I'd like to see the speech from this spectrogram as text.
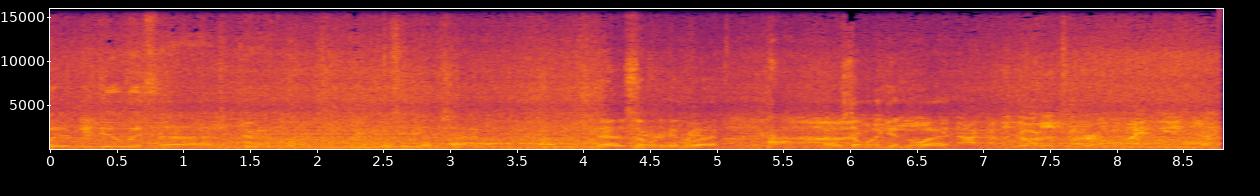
what did we do with uh, Drew? Was he the other side of it? Yeah, I just don't want to get in the way. Huh? I just don't want to get in the way. Knock on the door of the motorhome might be in there.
